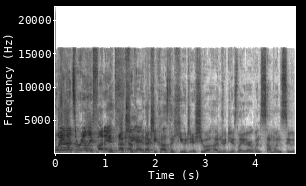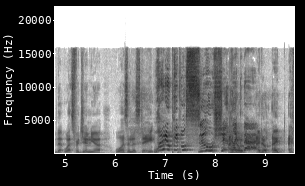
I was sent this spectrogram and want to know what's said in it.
Wait, that's really funny. It's actually okay. it actually caused a huge issue a hundred years later when someone sued that West Virginia wasn't a state. Why do people sue shit I like don't, that? I don't. I, I,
